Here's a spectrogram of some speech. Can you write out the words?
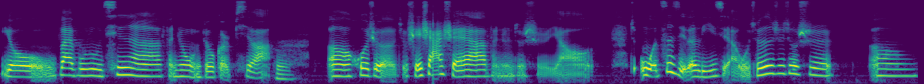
有外部入侵啊，反正我们就嗝屁了。嗯嗯，或者就谁杀谁啊，反正就是要，就我自己的理解啊，我觉得这就是，嗯，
